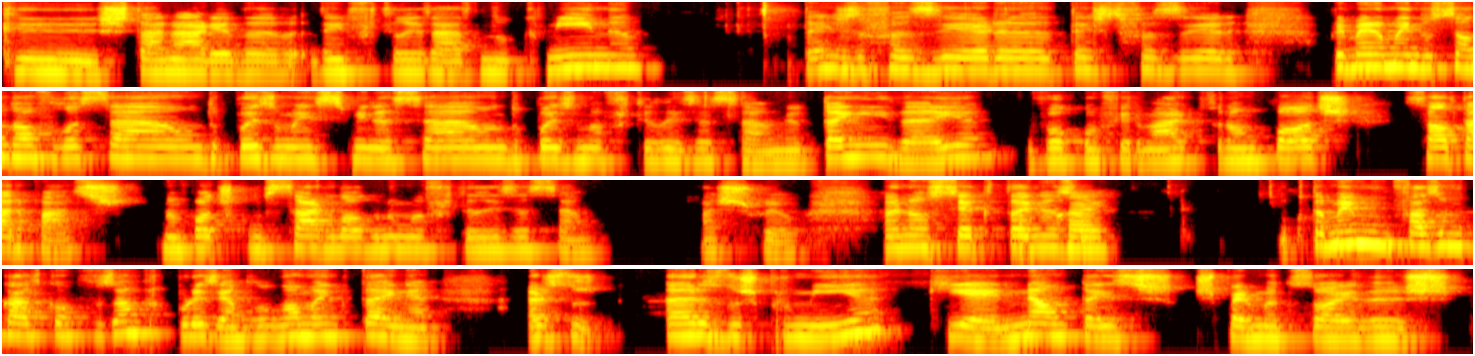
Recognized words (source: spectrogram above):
que está na área da, da infertilidade no CMIN, tens de fazer, tens de fazer primeiro uma indução de ovulação, depois uma inseminação, depois uma fertilização. Eu tenho ideia, vou confirmar, que tu não podes saltar passos, não podes começar logo numa fertilização, acho eu. A não ser que tenhas. Okay. O que também me faz um bocado de confusão, porque, por exemplo, um homem que tenha arzospermia, que é não tens espermatozoides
